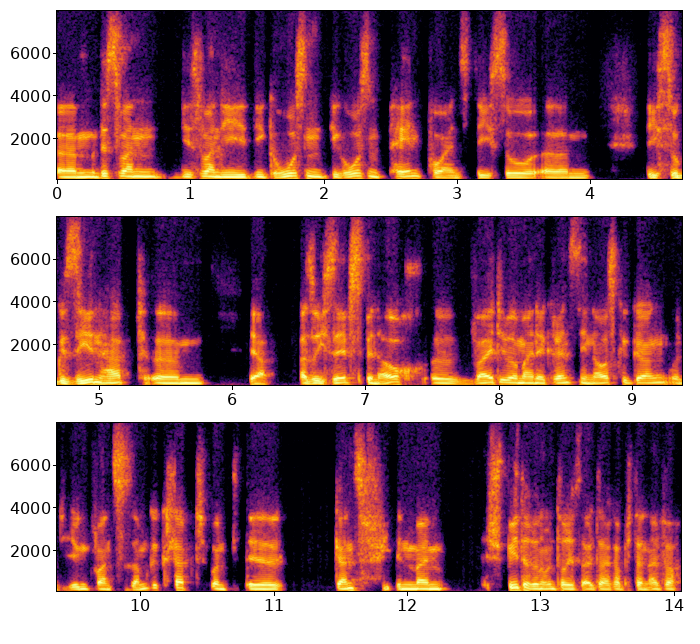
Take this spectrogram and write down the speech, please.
Ähm, das waren, das waren die, die großen, die großen Pain Points, die ich so, ähm, die ich so gesehen habe. Ähm, ja, also ich selbst bin auch äh, weit über meine Grenzen hinausgegangen und irgendwann zusammengeklappt und äh, ganz viel in meinem späteren Unterrichtsalltag habe ich dann einfach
